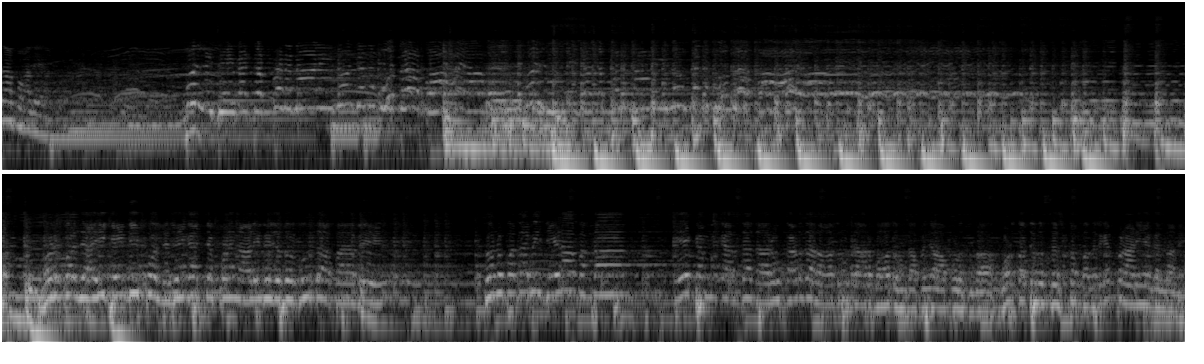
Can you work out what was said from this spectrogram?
ਦੇਣਗੇ ਪਾ ਲਿਆ। ਭੁੱਲ ਜੇਗਾ ਚੱਪੜ ਨਾਲੀ ਨੂੰ ਜਦ ਮੂਧਾ ਪਾਇਆ ਭੁੱਲ ਜੇਗਾ ਚੱਪੜ ਨਾਲੀ ਨੂੰ ਜਦ ਮੂਧਾ ਪਾਇਆ ਹੁਣ ਭਰਜਾਈ ਕਹਿੰਦੀ ਭੁੱਲ ਜਾਏਗਾ ਚੱਪਣ ਨਾਲੀ ਨੂੰ ਜਦੋਂ ਬੂਧਾ ਪਾਵੇ ਤੁਹਾਨੂੰ ਪਤਾ ਵੀ ਜਿਹੜਾ ਬੰਦਾ ਇਹ ਕੰਮ ਕਰਦਾ दारू ਕੱਢਦਾ, ਰਾਤ ਨੂੰ ਡਰ ਬਹੁਤ ਹੁੰਦਾ ਪੰਜਾਬ ਪੁਲਿਸ ਦਾ। ਹੁਣ ਤਾਂ ਚਲੋ ਸਿਸਟਮ ਬਦਲ ਗਿਆ, ਪੁਰਾਣੀਆਂ ਗੱਲਾਂ ਨੇ।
